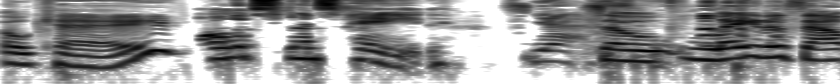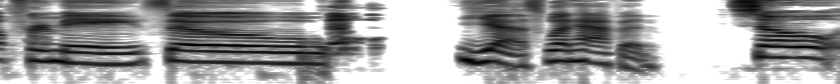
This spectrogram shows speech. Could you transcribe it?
Okay. All expense paid. Yes. So lay this out for me. So, yes, what happened? So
